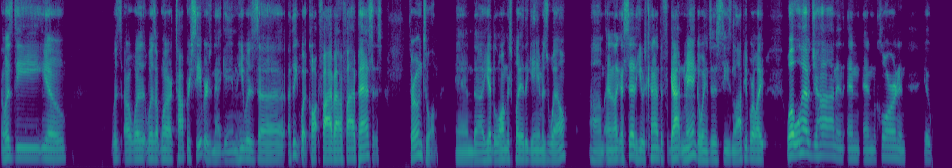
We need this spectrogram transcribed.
was the you know was uh, was was one of our top receivers in that game, and he was uh, I think what caught five out of five passes thrown to him and uh, he had the longest play of the game as well. Um, and like I said, he was kind of the forgotten man going into this season. A lot of people are like, "Well, we'll have Jahan and and and McLaurin and you know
